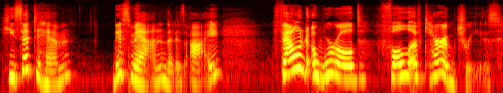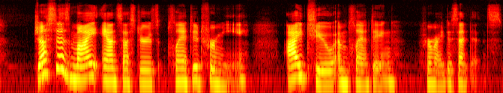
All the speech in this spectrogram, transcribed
He said to him, This man, that is I, found a world full of carob trees. Just as my ancestors planted for me, I too am planting for my descendants.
